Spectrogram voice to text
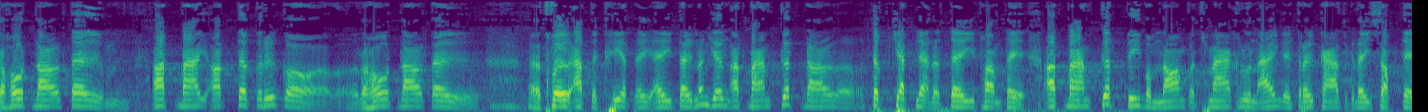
រហូតដល់ទៅអត់បាយអត់ទឹកឬក៏រហូតដល់ទៅធ្វើអត្តឃាតអីអីទៅហ្នឹងយើងអត់បានគិតដល់ទឹកចិត្តអ្នកដតីផងទេអត់បានគិតពីបំណងប្រាថ្នាខ្លួនឯងដែលត្រូវការសេចក្តីសុខទេ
